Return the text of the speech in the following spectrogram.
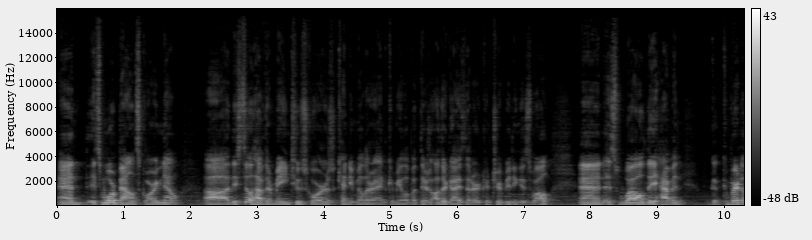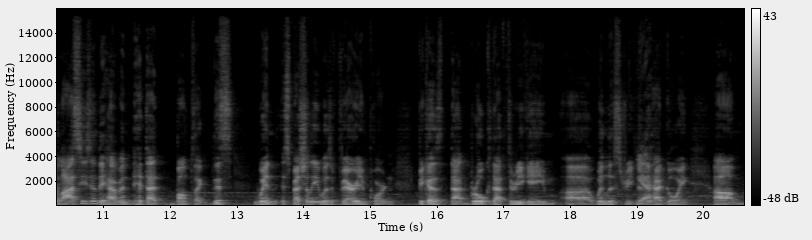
and it's more balanced scoring now. Uh, they still have their main two scorers, Kenny Miller and Camilo, but there's other guys that are contributing as well. And as well, they haven't compared to last season, they haven't hit that bump. Like this win, especially, was very important because that broke that three game uh, winless streak that yeah. they had going. Um,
